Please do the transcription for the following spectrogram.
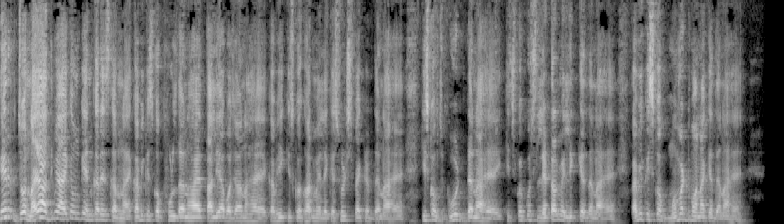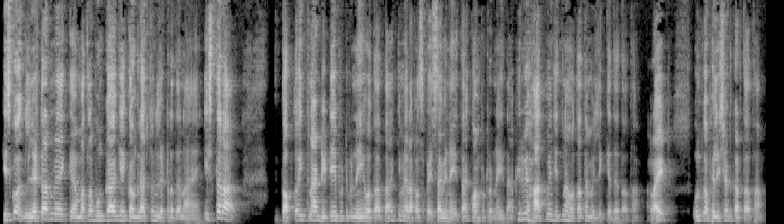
फिर जो नया आदमी आएगा, उनको एनकरेज करना है। कभी किसको फूल देना है, तालियाँ बजाना है, कभी किसको घर में लेके स्वीट्स पैकेट देना है, किसको गुड देना है, किसको कुछ लेटर में लिख के देना है, कभी किसको मोमेंट बना के देना है, किसको लेटर में मतलब उनका कि कंग्रेचुलेशन लेटर देना है। इस तरह तब तो इतना डिटेल भी नहीं होता था कि मेरा पास पैसा भी नहीं था कंप्यूटर नहीं था। फिर भी हाथ में जितना होता था, मैं लिख के देता था राइट उनको फेलिसिट करता था।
